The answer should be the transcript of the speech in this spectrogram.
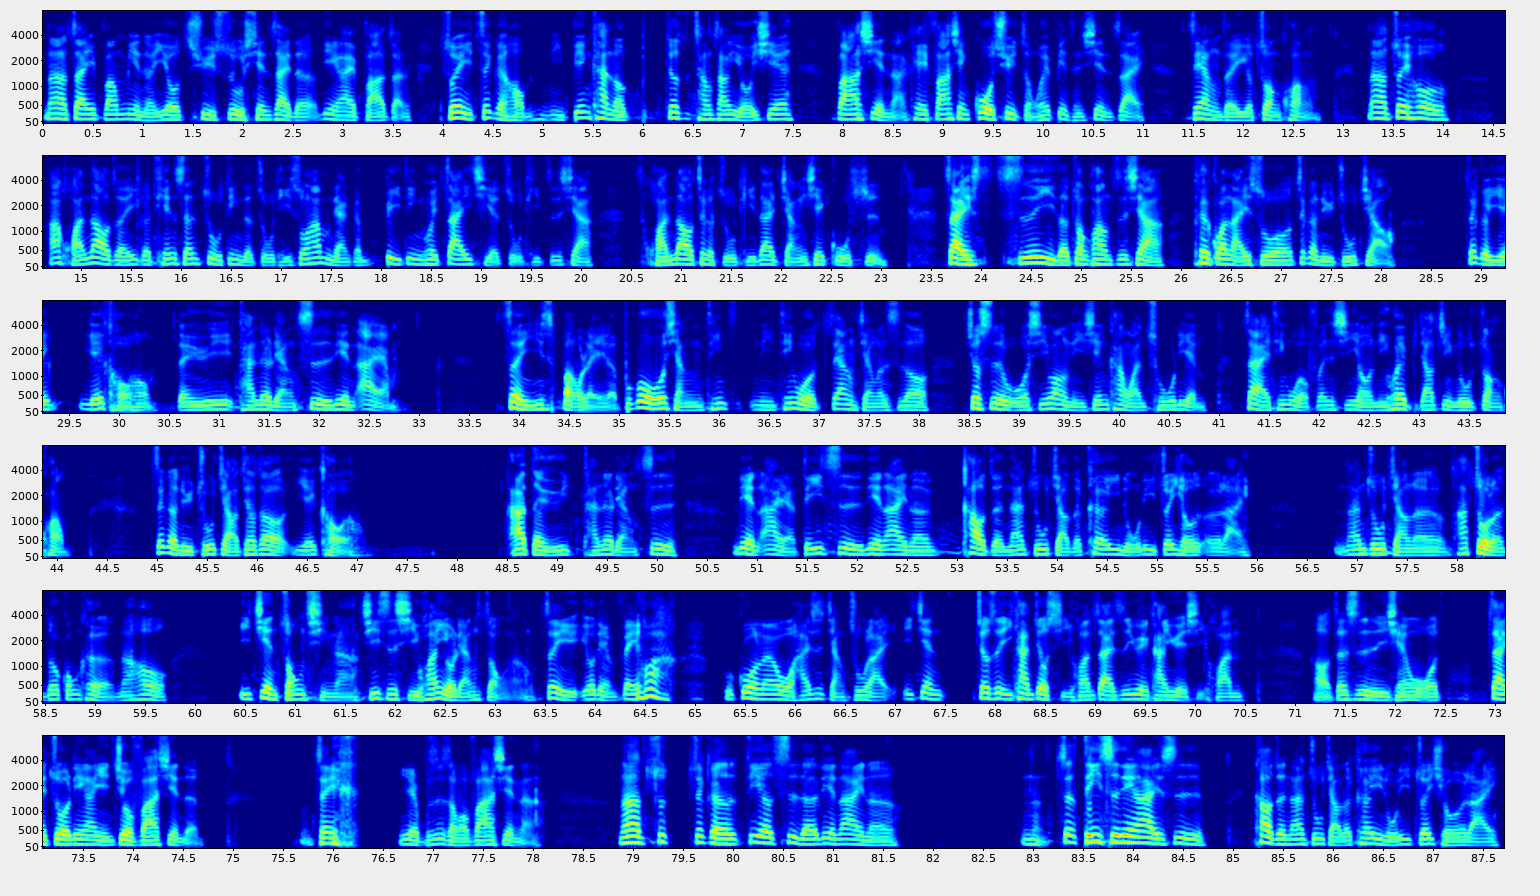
那在一方面呢，又叙述现在的恋爱发展。所以这个吼，你边看了，就是常常有一些。发现啊，可以发现过去总会变成现在这样的一个状况。那最后，他环绕着一个天生注定的主题，说他们两个必定会在一起的主题之下，环绕这个主题在讲一些故事。在失忆的状况之下，客观来说，这个女主角这个野野口吼，等于谈了两次恋爱啊。这已经是爆雷了。不过，我想听你听我这样讲的时候，就是我希望你先看完《初恋》，再来听我分析哦，你会比较进入状况。这个女主角叫做野口，她等于谈了两次恋爱啊。第一次恋爱呢，靠着男主角的刻意努力追求而来。男主角呢，他做了很多功课，然后。一见钟情啊，其实喜欢有两种啊，这也有点废话。不过呢，我还是讲出来，一见就是一看就喜欢，再是越看越喜欢。好，这是以前我在做恋爱研究发现的，这也不是怎么发现呐。那这这个第二次的恋爱呢？那这第一次恋爱是靠着男主角的刻意努力追求而来。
